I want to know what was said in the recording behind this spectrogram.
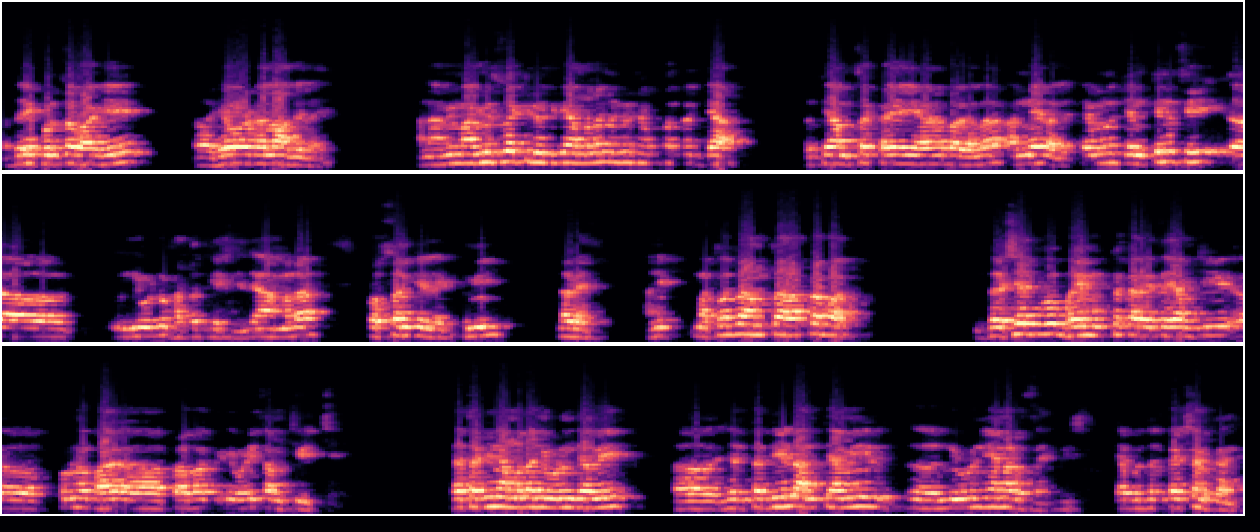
दरेपूरचा भाग हे ह्या वॉर्डाला आलेला आहे. आणि आम्ही मागणी सुद्धा केली होती की आम्हाला नगरसेवक पद्धत द्या. तर ते आमचा काही ह्या भागाला अन्याय झाला. त्यामुळे जनतेनेच ही निवडणूक हातात घेतलेली आम्हाला प्रोत्साहन केलं की तुम्ही लढायचं. आणि महत्त्वाचा आमचा हा प्रभाग दहशत व भयमुक्त करायचं ही आमची पूर्ण भाग प्रभाग एवढीच आमची इच्छा आहे. त्यासाठी आम्हाला निवडून द्यावे जनता देईल आणि ते आम्ही निवडून येणारच आहे. त्याबद्दल काही शंका नाही.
